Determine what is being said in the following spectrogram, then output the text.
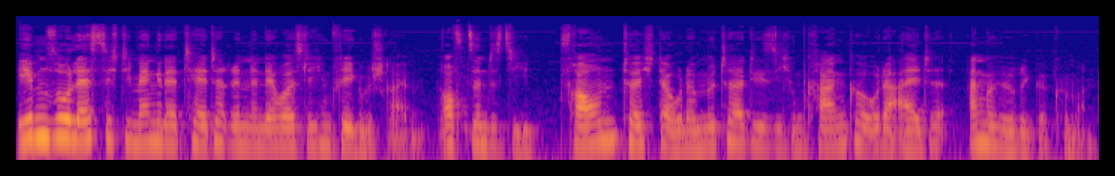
Ebenso lässt sich die Menge der Täterinnen in der häuslichen Pflege beschreiben. Oft sind es die Frauen, Töchter oder Mütter, die sich um kranke oder alte Angehörige kümmern.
